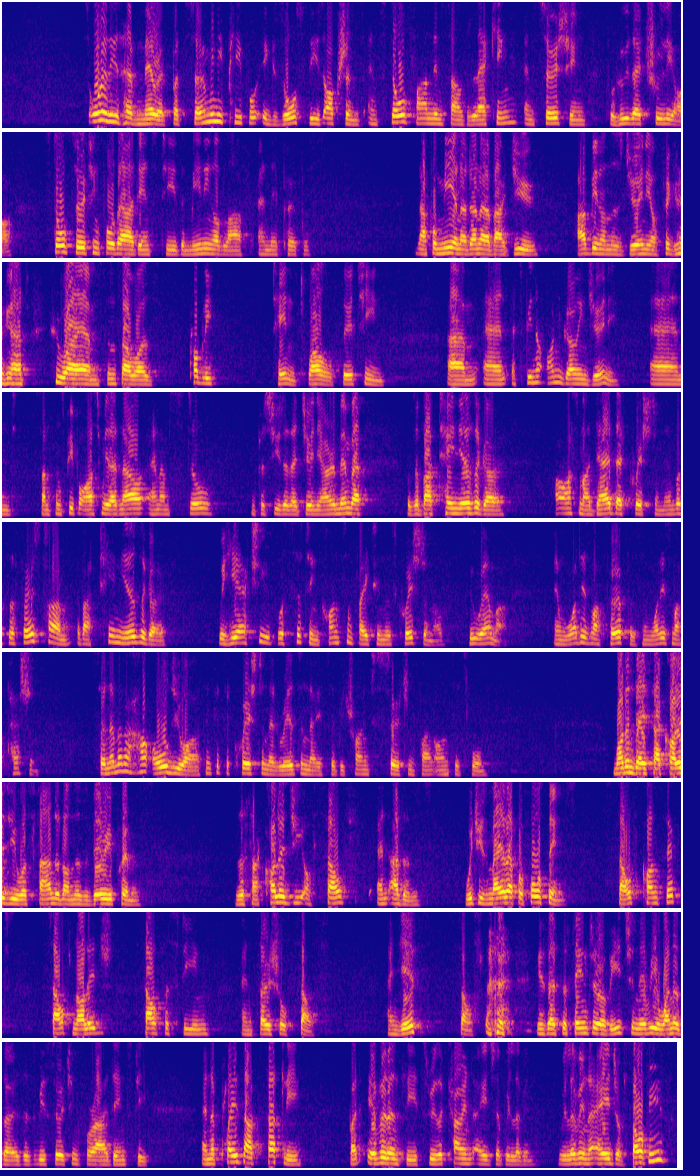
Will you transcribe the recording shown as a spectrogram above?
So, all of these have merit, but so many people exhaust these options and still find themselves lacking and searching for who they truly are, still searching for their identity, the meaning of life, and their purpose. Now, for me, and I don't know about you, I've been on this journey of figuring out who I am since I was probably 10, 12, 13. Um, and it's been an ongoing journey. And sometimes people ask me that now, and I'm still in pursuit of that journey. I remember it was about 10 years ago, I asked my dad that question. And it was the first time about 10 years ago where he actually was sitting contemplating this question of who am I? And what is my purpose? And what is my passion? So, no matter how old you are, I think it's a question that resonates that we're trying to search and find answers for. Modern day psychology was founded on this very premise the psychology of self and others, which is made up of four things self concept, self knowledge, self esteem, and social self. And yes, self is at the center of each and every one of those as we're searching for our identity. And it plays out subtly but evidently through the current age that we live in. We live in an age of selfies,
